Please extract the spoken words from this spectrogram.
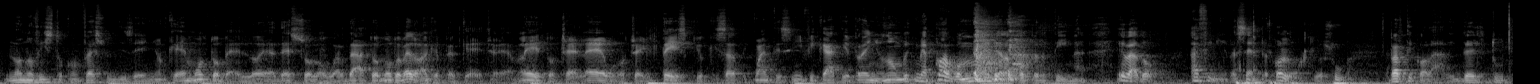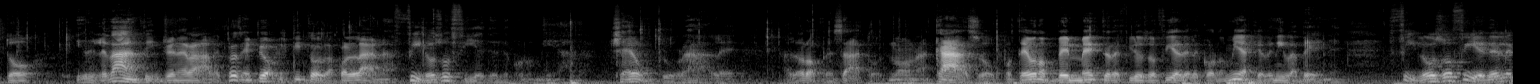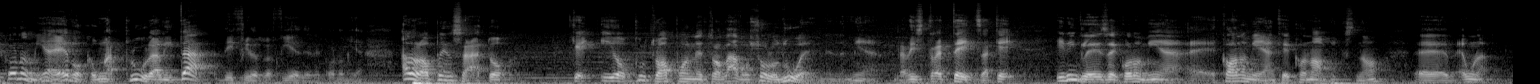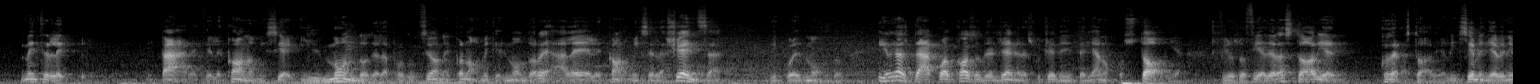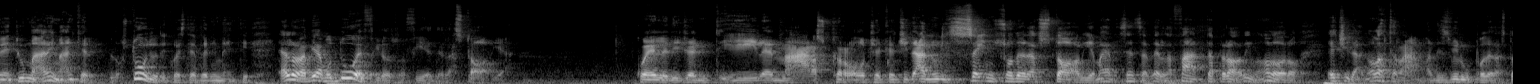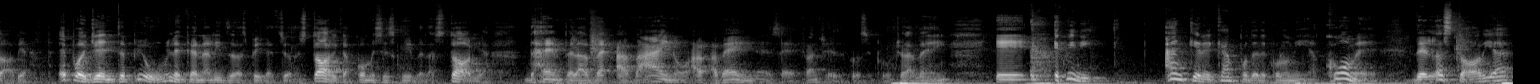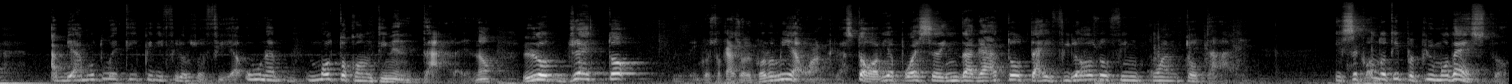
non ho visto, confesso, il disegno, che è molto bello e adesso l'ho guardato, è molto bello anche perché c'è Amleto, c'è l'euro, c'è il teschio, chissà quanti significati e pregno, non mi accorgo mai della copertina e vado a finire sempre con l'occhio su particolari del tutto irrilevanti in generale. Per esempio il titolo della collana, Filosofie dell'economia. C'è un plurale. Allora ho pensato, non a caso, potevano ben mettere filosofia dell'economia che veniva bene filosofie dell'economia evoca una pluralità di filosofie dell'economia. Allora ho pensato che io purtroppo ne trovavo solo due nella mia ristrettezza, che in inglese economia, eh, economy è anche economics, no? Eh, una, mentre le- mi pare che l'economy sia il mondo della produzione economica, il mondo reale, l'economics è la scienza di quel mondo. In realtà qualcosa del genere succede in italiano con storia, filosofia della storia. Cos'è la storia? L'insieme degli avvenimenti umani, ma anche lo studio di questi avvenimenti. E allora abbiamo due filosofie della storia, quelle di Gentile, Mars, Croce, che ci danno il senso della storia, magari senza averla fatta, però arrivano loro e ci danno la trama di sviluppo della storia. E poi gente più umile che analizza la spiegazione storica, come si scrive la storia, da Hempel a Vain se è francese, però si pronuncia Vein, e, e quindi anche nel campo dell'economia, come della storia, abbiamo due tipi di filosofia, una molto continentale, no? L'oggetto, in questo caso l'economia o anche la storia, può essere indagato dai filosofi in quanto tali. Il secondo tipo è più modesto,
